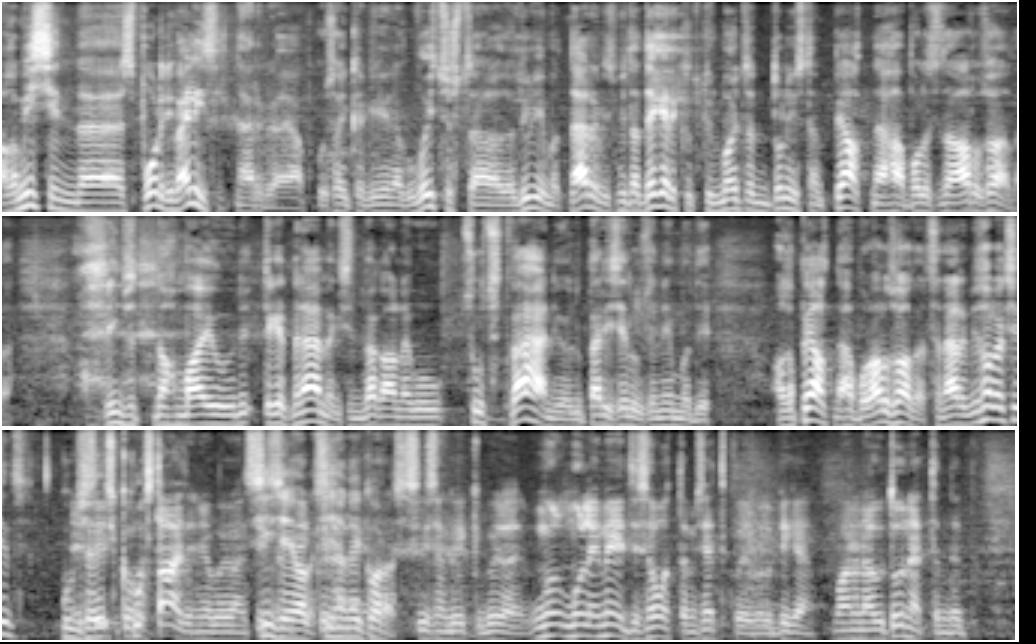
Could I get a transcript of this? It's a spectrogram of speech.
aga mis sind äh, spordiväliselt närvi ajab, kui sa ikkagi nagu võistluste ajal oled ülimalt närvis, mida tegelikult küll ma ütlen, tunnistan, pealtnäha pole seda aru saada. ilmselt noh, ma ju tegelikult me näemegi sind väga nagu suhteliselt vähe nii-öelda päris elus ja niimoodi, aga pealtnäha pole aru saada, et sa närvis oleksid. siis kui ma staadioni juba jõuan, siis, ei ole, siis on kõik korras. siis on kõik juba üle, mul, mulle ei meeldi see ootamishetk võib-olla pigem, ma olen nagu tunnetanud, et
